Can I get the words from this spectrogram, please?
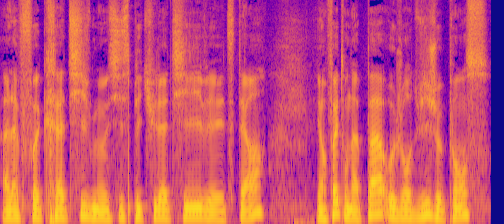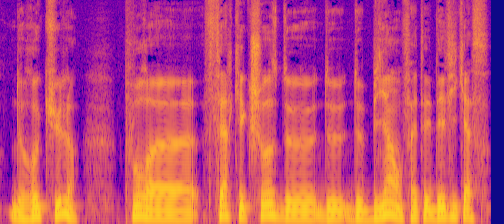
à la fois créative mais aussi spéculative, et, etc. Et en fait, on n'a pas aujourd'hui, je pense, de recul pour faire quelque chose de, de, de bien en fait et d'efficace.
